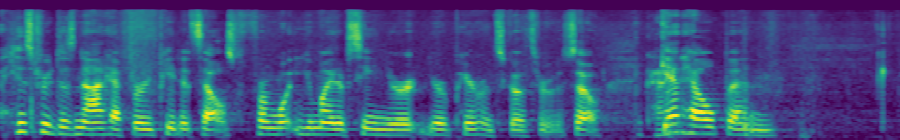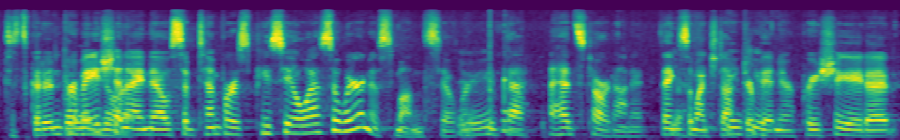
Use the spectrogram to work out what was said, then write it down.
history does not have to repeat itself from what you might have seen your, your parents go through. So okay. get help and it's good information. I know September is PCOS Awareness Month, so we've go. got a head start on it. Thanks yeah, so much, Dr. Bittner. Appreciate it.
